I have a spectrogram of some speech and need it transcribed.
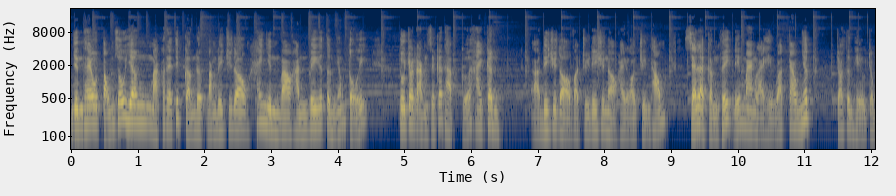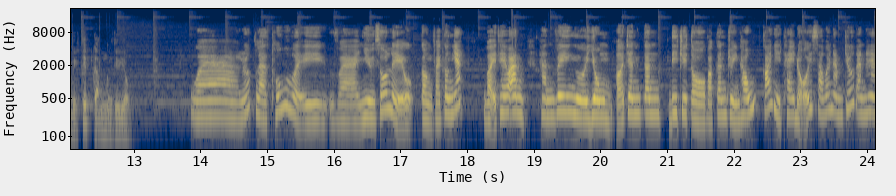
Nhìn theo tổng số dân mà có thể tiếp cận được bằng digital hay nhìn vào hành vi của từng nhóm tuổi, tôi cho rằng sự kết hợp của hai kênh uh, digital và traditional hay gọi truyền thống sẽ là cần thiết để mang lại hiệu quả cao nhất cho thương hiệu trong việc tiếp cận người tiêu dùng. Wow, rất là thú vị và nhiều số liệu cần phải cân nhắc. Vậy theo anh, hành vi người dùng ở trên kênh digital và kênh truyền thống có gì thay đổi so với năm trước anh ha?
